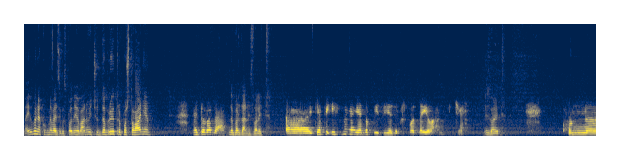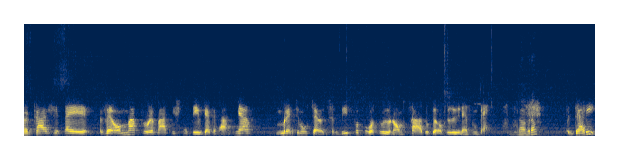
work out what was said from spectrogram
Da imamo nekog na vezi, gospodine Jovanoviću. Dobro jutro, poštovanje. E, Dobar dan. Dobar dan, izvolite. Ja bih imala jedno pitanje za gospodina Jovanovića. Izvolite. On kaže da je veoma problematična divlja gradnja, recimo u celoj Srbiji, pa pogotovo i u Novom Sadu, Beogradu i ne znam gde. Dobro. Da li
